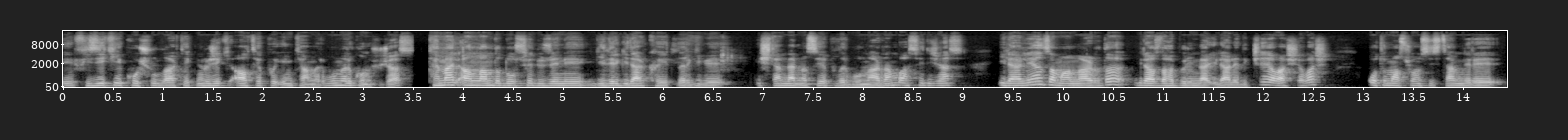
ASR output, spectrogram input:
e, fiziki koşullar, teknolojik altyapı imkanları bunları konuşacağız. Temel anlamda dosya düzeni, gelir gider kayıtları gibi işlemler nasıl yapılır bunlardan bahsedeceğiz. İlerleyen zamanlarda da biraz daha bölümler ilerledikçe yavaş yavaş otomasyon sistemleri,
